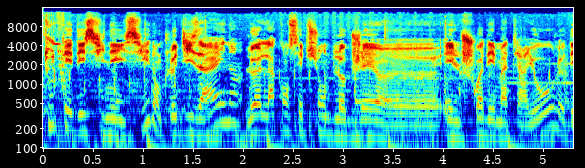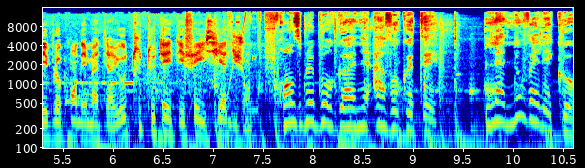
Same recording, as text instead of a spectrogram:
Tout est dessiné ici, donc le design, le- la conception de l'objet euh, et le choix des matériaux, le développement des matériaux, tout, tout a été fait ici à Dijon. France Bleu Bourgogne à vos côtés. La nouvelle écho.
